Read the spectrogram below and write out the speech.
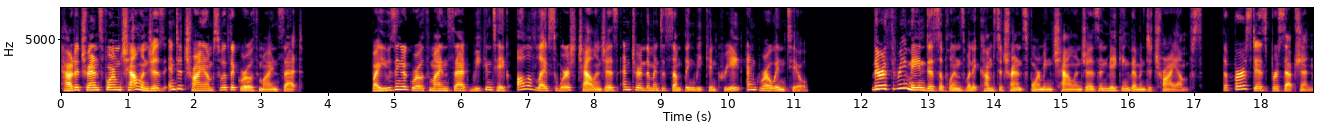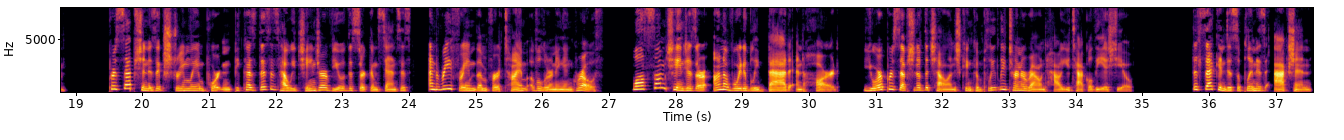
How to transform challenges into triumphs with a growth mindset. By using a growth mindset, we can take all of life's worst challenges and turn them into something we can create and grow into. There are three main disciplines when it comes to transforming challenges and making them into triumphs. The first is perception. Perception is extremely important because this is how we change our view of the circumstances and reframe them for a time of learning and growth. While some changes are unavoidably bad and hard, your perception of the challenge can completely turn around how you tackle the issue. The second discipline is action.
